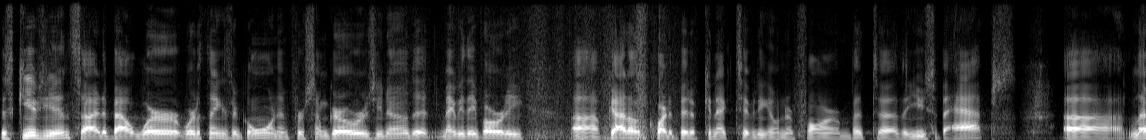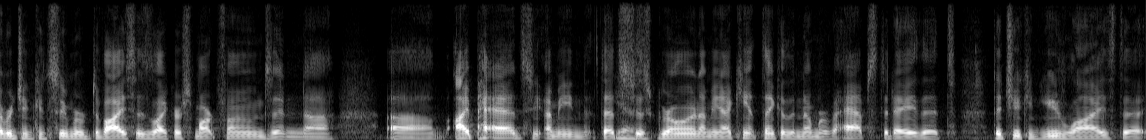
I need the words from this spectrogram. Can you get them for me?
this gives you insight about where, where the things are going. And for some growers, you know, that maybe they've already uh, got a, quite a bit of connectivity on their farm, but uh, the use of apps, uh, leveraging consumer devices like our smartphones and uh, uh, iPads. I mean, that's yes. just growing. I mean, I can't think of the number of apps today that that you can utilize to,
